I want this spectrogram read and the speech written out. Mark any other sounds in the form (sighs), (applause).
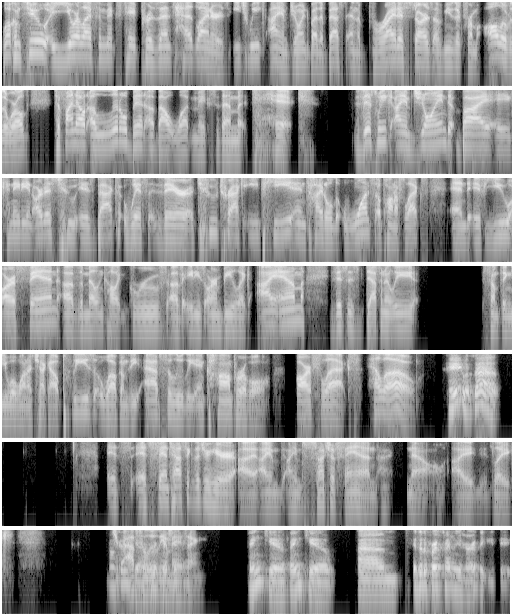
Welcome to Your Life the Mixtape presents Headliners. Each week, I am joined by the best and the brightest stars of music from all over the world to find out a little bit about what makes them tick. This week, I am joined by a Canadian artist who is back with their two track EP entitled Once Upon a Flex. And if you are a fan of the melancholic grooves of 80s R&B like I am, this is definitely something you will want to check out. Please welcome the absolutely incomparable R Flex. Hello. Hey, what's up? It's it's fantastic that you're here. I, I am I am such a fan now. I like Oh, you're you. Absolutely it. amazing. Thank you, thank you. Um, is it the first time you heard the EP?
